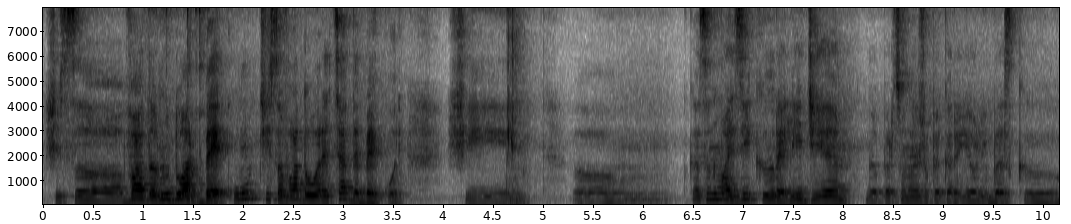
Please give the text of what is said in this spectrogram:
și să vadă nu doar becul, ci să vadă o rețea de becuri. Și uh, ca să nu mai zic în religie, personajul pe care eu îl iubesc uh,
